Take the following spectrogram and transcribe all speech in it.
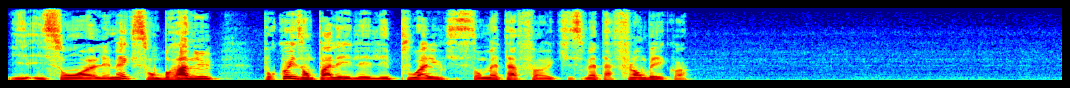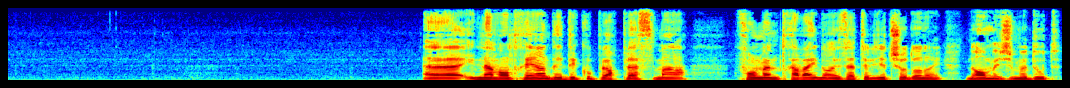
Ils, sont, euh, les mecs, ils sont bras nus. Pourquoi ils n'ont pas les, poils qui se, mettent à, qui se mettent à flamber, quoi? Euh, Ils n'inventent rien, des découpeurs plasma font le même travail dans les ateliers de chaudonnerie. Non, mais je me doute.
